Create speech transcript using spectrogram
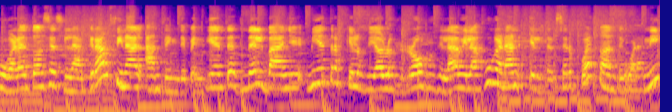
jugará entonces la gran final ante Independientes del Valle, mientras que los Diablos Rojos del Ávila jugarán el tercer puesto ante Guaraní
